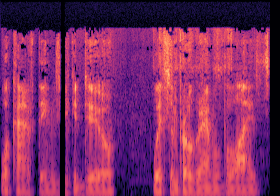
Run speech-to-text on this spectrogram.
what kind of things you could do with some programmable lights.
